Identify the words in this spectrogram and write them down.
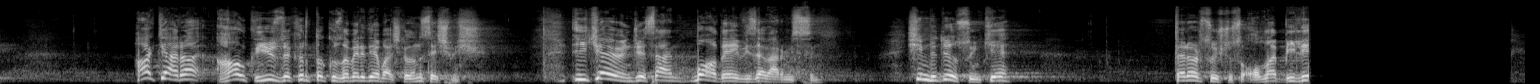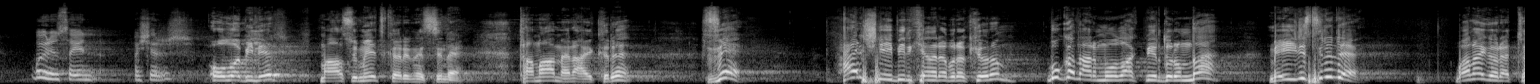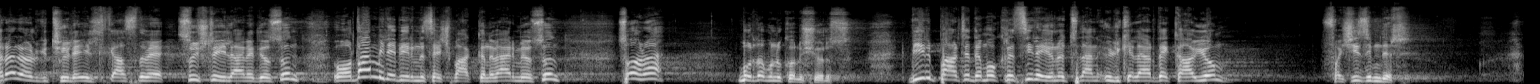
Hakkari halkı yüzde 49'la belediye başkanını seçmiş. İki ay önce sen bu adaya vize vermişsin. Şimdi diyorsun ki terör suçlusu olabilir, Buyurun Sayın Başarır. olabilir masumiyet karinesine tamamen aykırı ve her şeyi bir kenara bırakıyorum. Bu kadar muğlak bir durumda meclisini de bana göre terör örgütüyle iltikaslı ve suçlu ilan ediyorsun. Oradan bile birini seçme hakkını vermiyorsun. Sonra burada bunu konuşuyoruz. Bir parça demokrasiyle yönetilen ülkelerde kayyum faşizmdir.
